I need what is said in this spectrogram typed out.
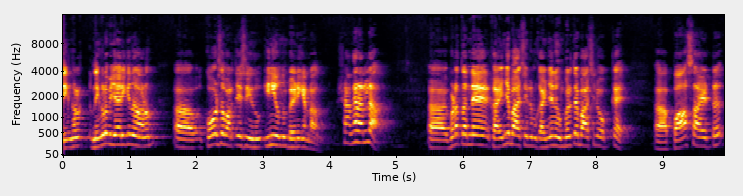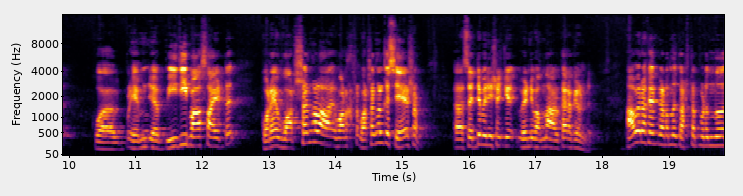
നിങ്ങൾ നിങ്ങൾ വിചാരിക്കുന്ന കാണും കോഴ്സ് പർച്ചേസ് ചെയ്തു ഇനിയൊന്നും പേടിക്കേണ്ടെന്ന്. പക്ഷെ അങ്ങനല്ല. ഇവിടെ തന്നെ കഴിഞ്ഞ ബാച്ചിലും കഴിഞ്ഞ മുമ്പിലത്തെ ബാച്ചിലും ഒക്കെ പാസ്സായിട്ട് എം പി ജി പാസ്സായിട്ട് കുറേ വർഷങ്ങളായി വർഷങ്ങൾക്ക് ശേഷം സെറ്റ് പരീക്ഷയ്ക്ക് വേണ്ടി വന്ന ആൾക്കാരൊക്കെ ഉണ്ട്. അവരൊക്കെ കിടന്ന് കഷ്ടപ്പെടുന്നത്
